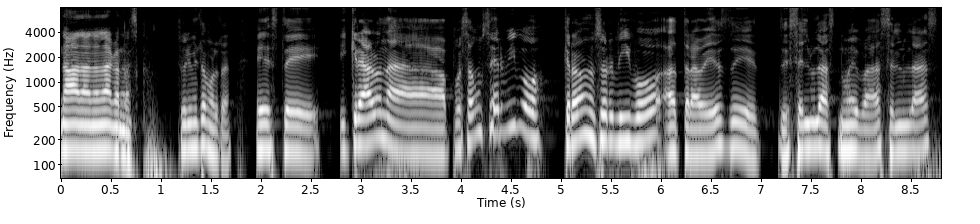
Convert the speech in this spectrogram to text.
No, no, no la conozco. Experimento mortal. Este, y crearon a, pues a un ser vivo. Crearon un ser vivo a través de, de células nuevas, células.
